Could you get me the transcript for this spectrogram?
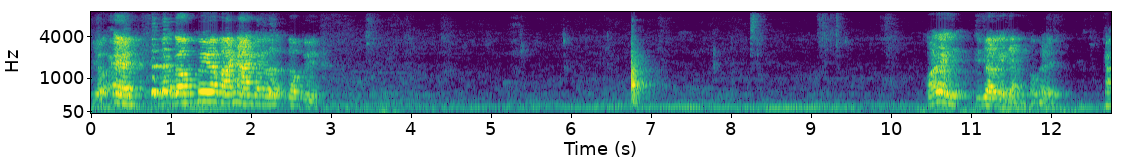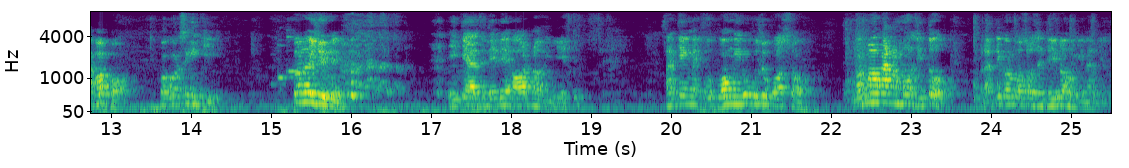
Yo eh, nek kopi apa panas kayak kopi. Mana dijual ke jam? Kok balik? Gak apa-apa. Pokok sing iki. Kono isine. Iki asline ono iki. Saking nek wong iku kudu poso. Kon mau kan nemu situ. Berarti kon poso sedino mungkinan iku.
